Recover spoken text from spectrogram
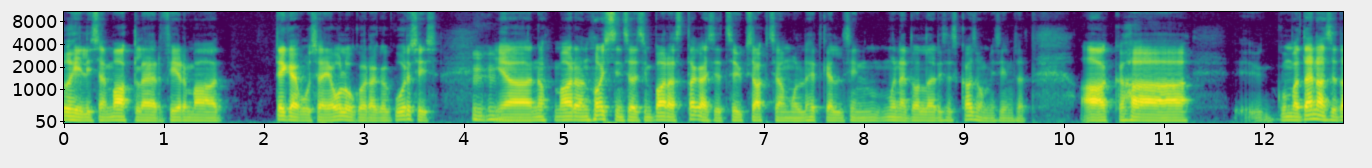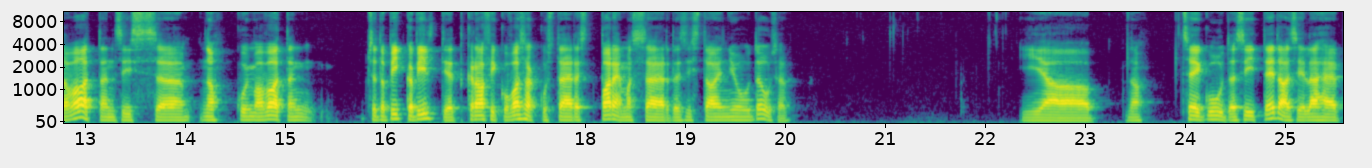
põhilise maaklerfirma tegevuse ja olukorraga kursis mm. -hmm. ja noh, ma arvan, ma ostsin seda siin paar aastat tagasi, et see üks aktsia on mul hetkel siin mõnedollarises kasumis ilmselt. aga kui ma täna seda vaatan, siis noh, kui ma vaatan seda pikka pilti, et graafiku vasakust äärest paremasse äärde, siis ta on ju tõusev. ja noh, see, kuhu ta siit edasi läheb,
